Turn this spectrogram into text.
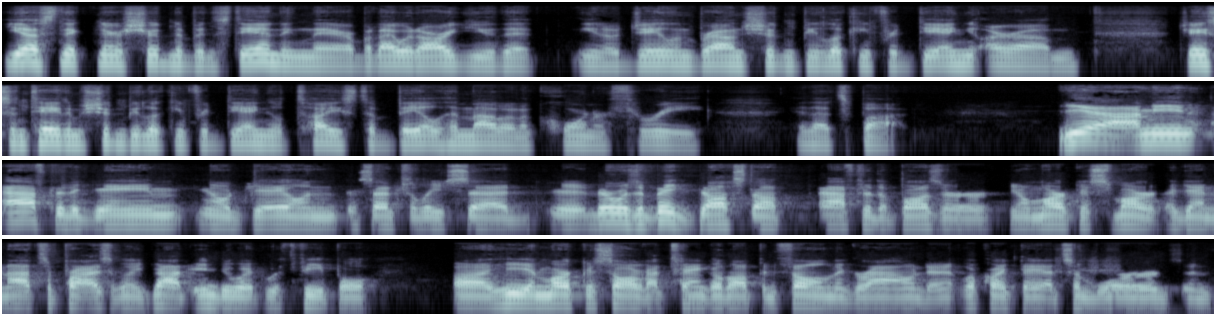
yes, Nick Nurse shouldn't have been standing there. But I would argue that you know Jaylen Brown shouldn't be looking for Daniel or um, Jayson Tatum shouldn't be looking for Daniel Theis to bail him out on a corner three in that spot. Yeah, I mean, after the game, you know, Jaylen essentially said uh, there was a big dust up after the buzzer. You know, Marcus Smart, again, not surprisingly, got into it with people uh, he and Marcus all got tangled up and fell on the ground, and it looked like they had some words. And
